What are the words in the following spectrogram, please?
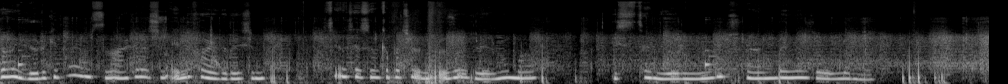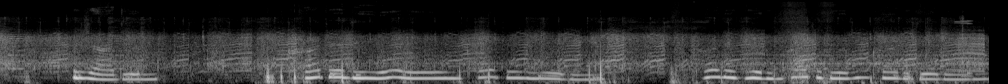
Ya yürü gider misin arkadaşım? Elif arkadaşım. Senin sesini kapatıyorum. Özür dilerim ama istemiyorum. Lütfen beni zorlama. Rica ediyorum. Kaydediyorum. Kaydediyorum. Kaydediyorum. Kaydediyorum. Kaydediyorum.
